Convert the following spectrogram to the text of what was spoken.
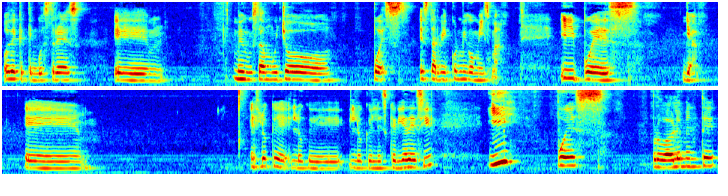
o de que tengo estrés. Em, me gusta mucho, pues, estar bien conmigo misma. Y pues, ya. Eh, es lo que, lo, que, lo que les quería decir. Y pues, probablemente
